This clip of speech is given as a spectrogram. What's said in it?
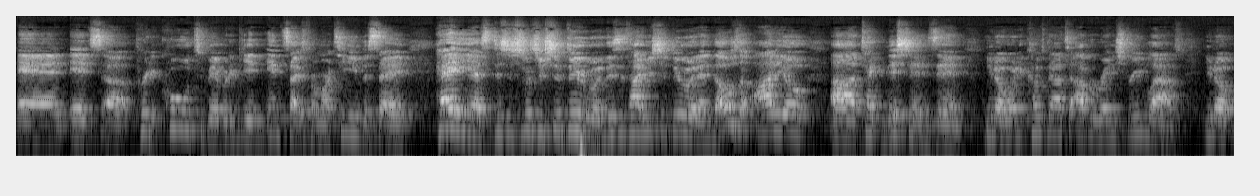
and it's uh, pretty cool to be able to get insights from our team to say, hey, yes, this is what you should do, and this is how you should do it. And those are audio uh, technicians. And, you know, when it comes down to operating Streamlabs, you know,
